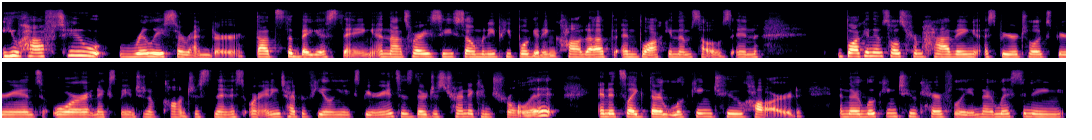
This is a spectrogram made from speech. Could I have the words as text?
you have to really surrender. That's the biggest thing. And that's where I see so many people getting caught up and blocking themselves in blocking themselves from having a spiritual experience or an expansion of consciousness or any type of healing experience is they're just trying to control it and it's like they're looking too hard and they're looking too carefully and they're listening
